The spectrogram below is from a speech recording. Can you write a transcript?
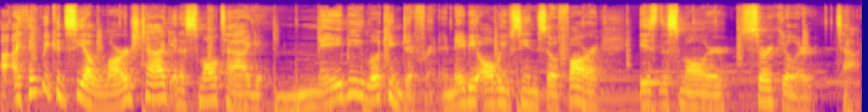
I think we could see a large tag and a small tag maybe looking different. And maybe all we've seen so far is the smaller circular tag.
